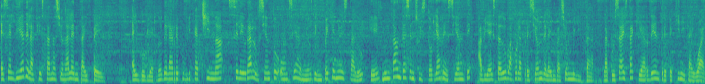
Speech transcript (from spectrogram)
Es el día de la fiesta nacional en Taipei. El gobierno de la República China celebra los 111 años de un pequeño estado que nunca antes en su historia reciente había estado bajo la presión de la invasión militar. La cosa está que arde entre Pekín y Taiwán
